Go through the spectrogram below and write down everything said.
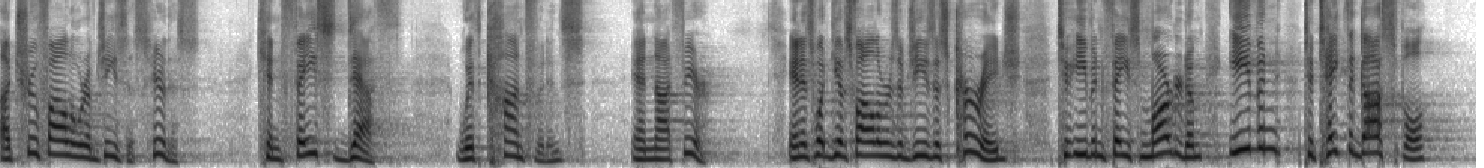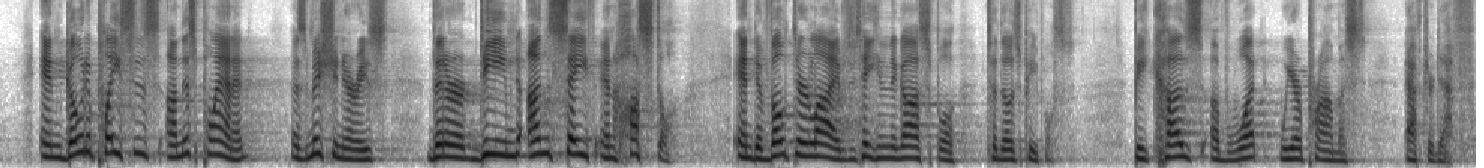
a true follower of Jesus, hear this, can face death with confidence and not fear. And it's what gives followers of Jesus courage to even face martyrdom, even to take the gospel and go to places on this planet as missionaries that are deemed unsafe and hostile and devote their lives to taking the gospel to those peoples because of what we are promised after death.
